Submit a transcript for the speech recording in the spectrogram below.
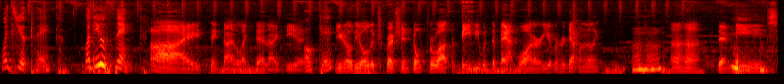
What do you think? What do you think? I think I like that idea. Okay. You know the old expression, don't throw out the baby with the bathwater? You ever heard that one, Lili? Mm-hmm. Uh-huh. That means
